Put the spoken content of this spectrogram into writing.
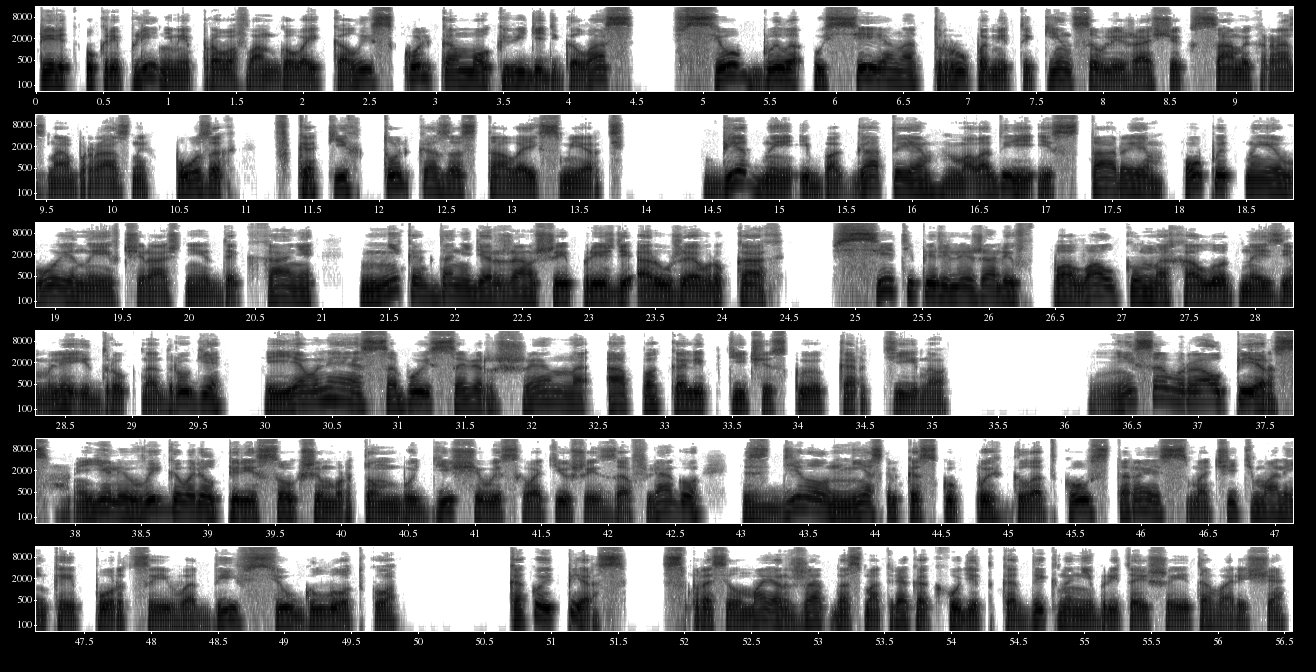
Перед укреплениями правофланговой колы, сколько мог видеть глаз, все было усеяно трупами тыкинцев, лежащих в самых разнообразных позах, в каких только застала их смерть. Бедные и богатые, молодые и старые, опытные воины и вчерашние декхани, никогда не державшие прежде оружие в руках, все теперь лежали в повалку на холодной земле и друг на друге, являя собой совершенно апокалиптическую картину. Не соврал перс, еле выговорил пересохшим ртом Будищев и, схватившись за флягу, сделал несколько скупых глотков, стараясь смочить маленькой порцией воды всю глотку. «Какой перс?» – спросил Майер, жадно смотря, как ходит кадык на небритой шее товарища.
